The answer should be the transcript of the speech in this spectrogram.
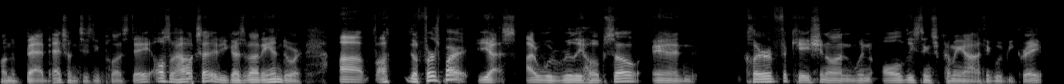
on the Bad Batch on Disney Plus Day? Also, how excited are you guys about Andor? Uh, the first part, yes, I would really hope so. And clarification on when all of these things are coming out, I think would be great.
